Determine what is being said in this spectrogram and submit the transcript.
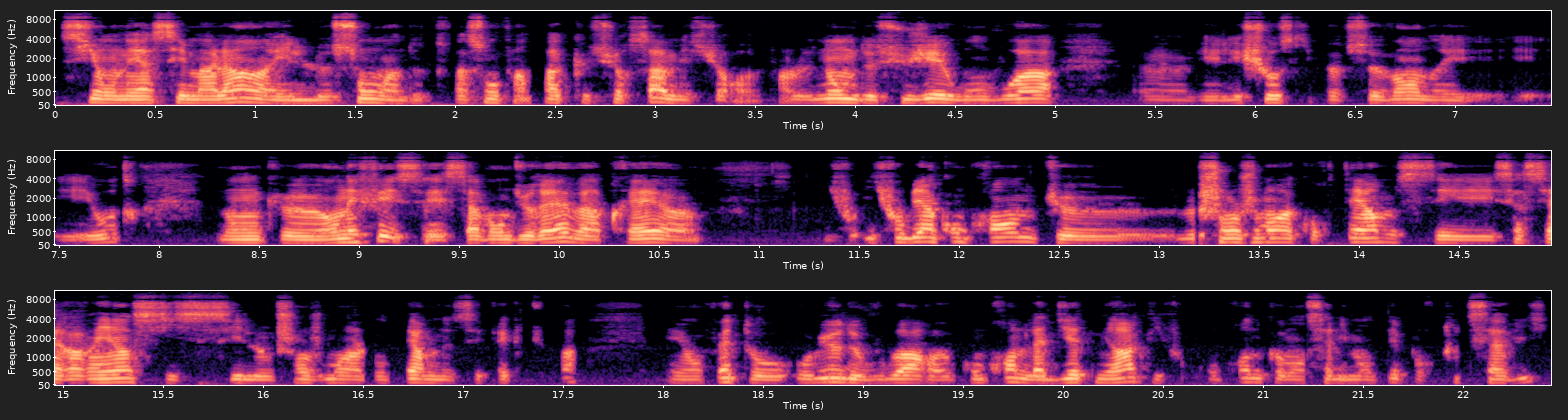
si on est assez malin, et ils le sont hein, de toute façon, enfin pas que sur ça, mais sur enfin, le nombre de sujets où on voit euh, les, les, choses qui peuvent se vendre et, et, autres. Donc euh, en effet, c'est ça vend du rêve. Après. Euh, il faut, il faut, bien comprendre que le changement à court terme, c'est, ça sert à rien si, si le changement à long terme ne s'effectue pas. Et en fait, au, lieu de vouloir euh, comprendre la diète miracle, il faut comprendre comment s'alimenter pour toute sa vie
